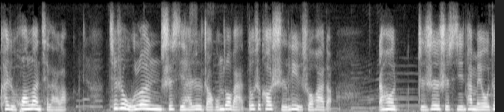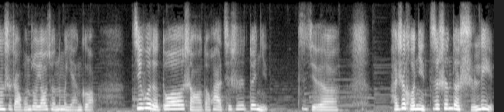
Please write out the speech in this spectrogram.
开始慌乱起来了。其实无论实习还是找工作吧，都是靠实力说话的。然后只是实习，他没有正式找工作要求那么严格。机会的多少的话，其实对你自己的还是和你自身的实力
